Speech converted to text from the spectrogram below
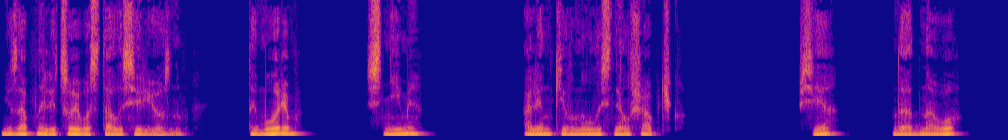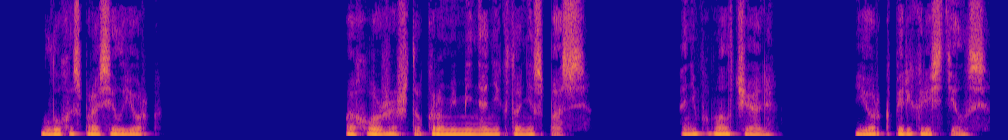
Внезапно лицо его стало серьезным. «Ты морем? С ними?» Ален кивнул и снял шапочку. «Все? До одного?» — глухо спросил Йорк. Похоже, что кроме меня никто не спасся. Они помолчали. Йорк перекрестился.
